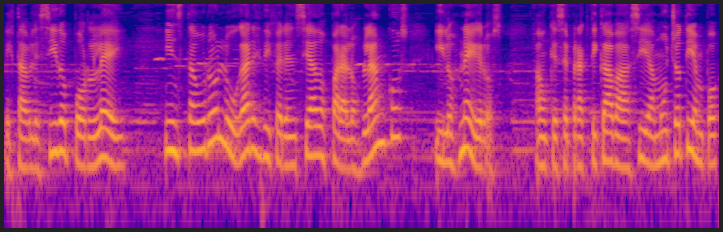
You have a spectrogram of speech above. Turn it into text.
establecido por ley, instauró lugares diferenciados para los blancos y los negros, aunque se practicaba hacía mucho tiempo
